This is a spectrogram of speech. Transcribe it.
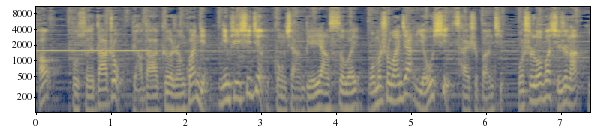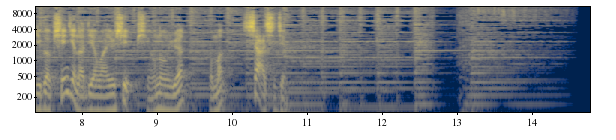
好，不随大众，表达个人观点，另辟蹊径，共享别样思维。我们是玩家，游戏才是本体。我是萝卜喜之郎，一个偏见的电玩游戏评论员。我们下期见。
